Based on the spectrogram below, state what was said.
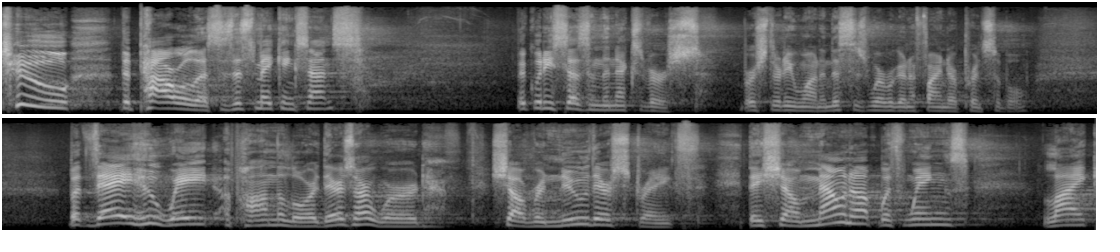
to the powerless. Is this making sense? Look what He says in the next verse, verse 31, and this is where we're going to find our principle. But they who wait upon the Lord, there's our word, shall renew their strength. They shall mount up with wings like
